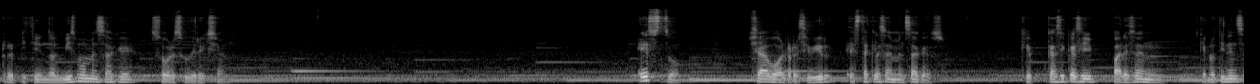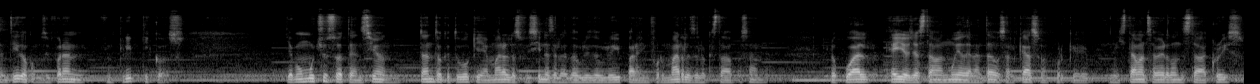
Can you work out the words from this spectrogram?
Repitiendo el mismo mensaje sobre su dirección. Esto, chavo, al recibir esta clase de mensajes, que casi casi parecen que no tienen sentido, como si fueran encrípticos. Llamó mucho su atención, tanto que tuvo que llamar a las oficinas de la WWE para informarles de lo que estaba pasando, lo cual ellos ya estaban muy adelantados al caso porque necesitaban saber dónde estaba Chris.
